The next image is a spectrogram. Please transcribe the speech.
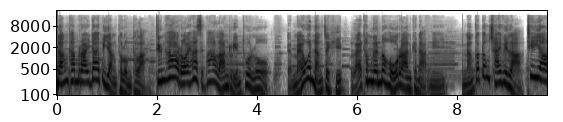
หนังทำรายได้ไปอย่างถล่มทลายถึง 555 ล้านเหรียญทั่วโลก แต่แม้ว่าหนังจะฮิตและทำเงินมโหฬารขนาดนี้ หนังก็ต้องใช้เวลาที่ยาว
